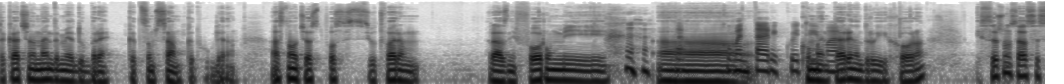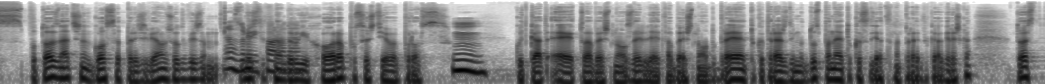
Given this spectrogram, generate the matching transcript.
така че на мен да ми е добре, като съм сам, като го гледам. Аз много често после си отварям разни форуми, а, коментари, които коментари има. на други хора. И всъщност аз по този начин го съпреживявам, защото виждам мислите хора, на да. други хора по същия въпрос М. които казват, е, това беше много зле, е, това беше много добре, е, тук трябваше да има дуспа, не, тук съдята направи така грешка. Тоест,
